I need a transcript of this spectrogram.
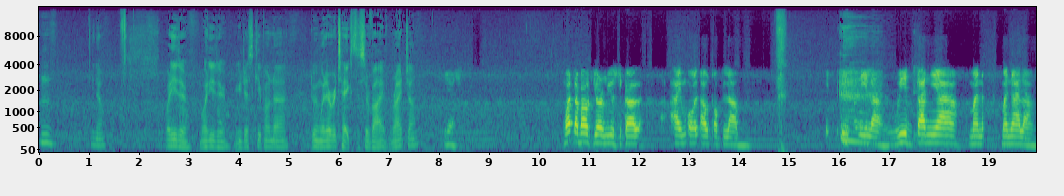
hmm, you know, what do you do? What do you do? You just keep on uh, doing whatever it takes to survive, right, John? Yes. What about your musical I'm All Out of Love in Manila with Tanya Man- Manalang?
